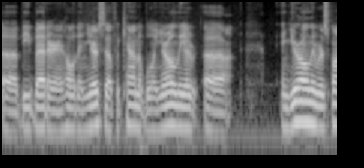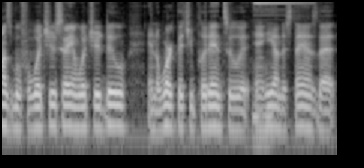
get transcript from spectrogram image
uh, be better and holding yourself accountable. And you're only uh, and you're only responsible for what you say and what you do and the work that you put into it. And he understands that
